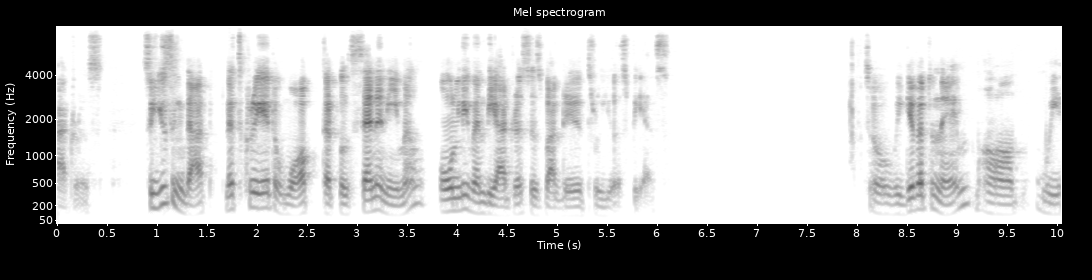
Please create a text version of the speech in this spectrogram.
address. So using that, let's create a warp that will send an email only when the address is validated through USPS. So we give it a name. Uh, we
